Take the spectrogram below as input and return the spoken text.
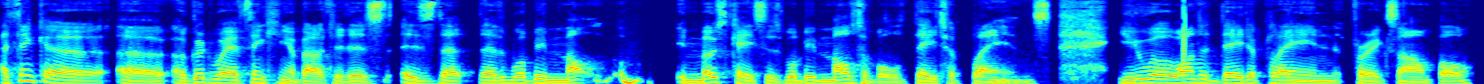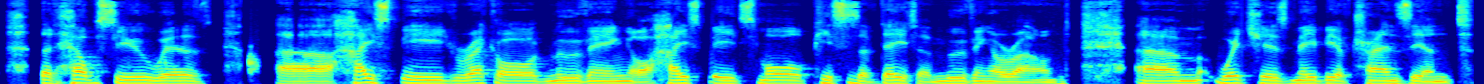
I think a, a, a, good way of thinking about it is is that there will be mul- in most cases will be multiple data planes. You will want a data plane, for example, that helps you with uh, high speed record moving or high speed small pieces of data moving around, um, which is maybe of transient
